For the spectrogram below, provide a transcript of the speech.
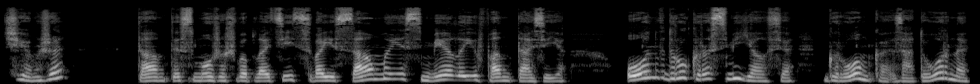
«Чем же?» «Там ты сможешь воплотить свои самые смелые фантазии», он вдруг рассмеялся, громко, задорно,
